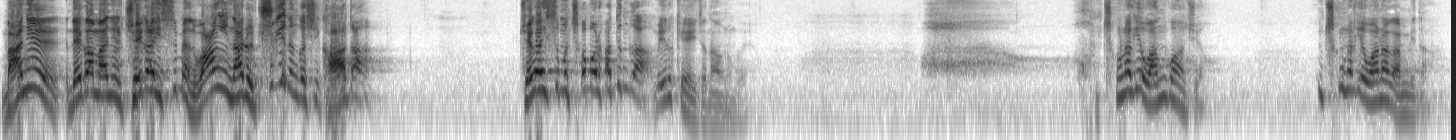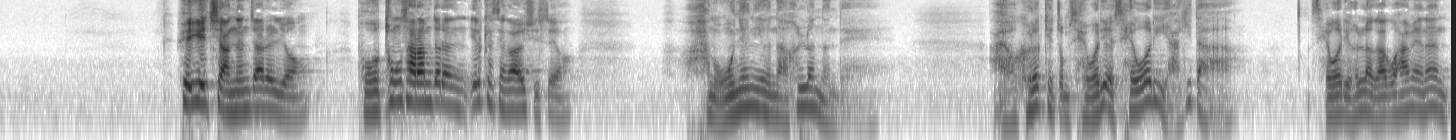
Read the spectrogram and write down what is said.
만일 내가 만일 죄가 있으면 왕이 나를 죽이는 것이 가하다. 죄가 있으면 처벌하든가 뭐 이렇게 이제 나오는 거예요. 엄청나게 완고하죠. 엄청나게 완화갑니다. 회개치 않는 자를요. 보통 사람들은 이렇게 생각할 수 있어요. 한 5년이나 흘렀는데, 아유, 그렇게 좀 세월이, 세월이 약이다. 세월이 흘러가고 하면은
